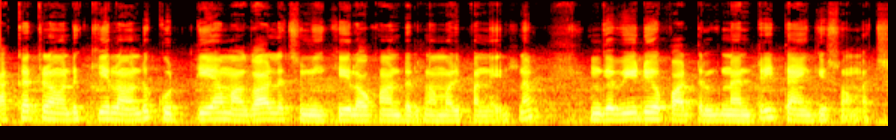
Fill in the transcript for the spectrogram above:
பக்கத்தில் வந்து கீழே வந்து குட்டியாக மகாலட்சுமி கீழே உட்காந்துருக்க மாதிரி பண்ணியிருக்கேன். இங்கே வீடியோ பார்த்ததுக்கு நன்றி. தேங்க்யூ ஸோ மச்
